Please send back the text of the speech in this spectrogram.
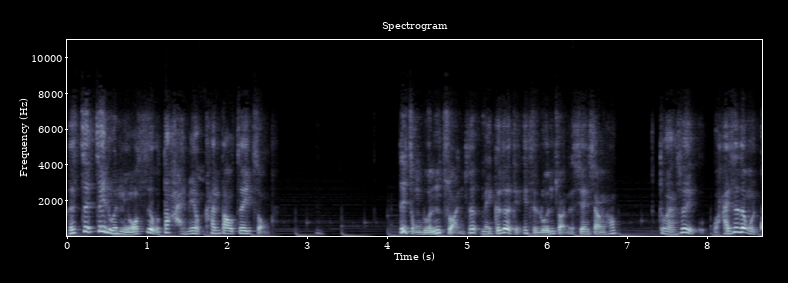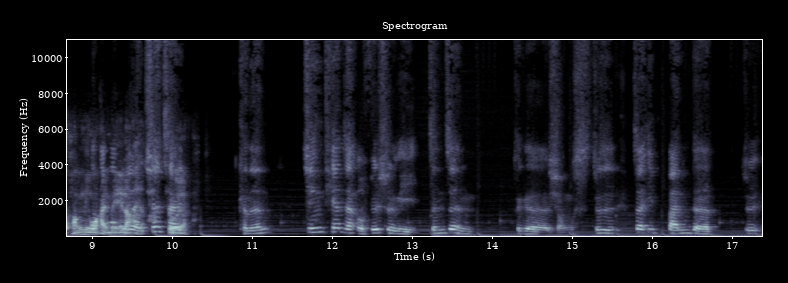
可是这这轮牛市，我倒还没有看到这种这种轮转，就是每个热点一直轮转的现象。然后，对啊，所以我还是认为狂牛还没来。现在才。可能今天才 officially 真正这个熊市，就是在一般的，就是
